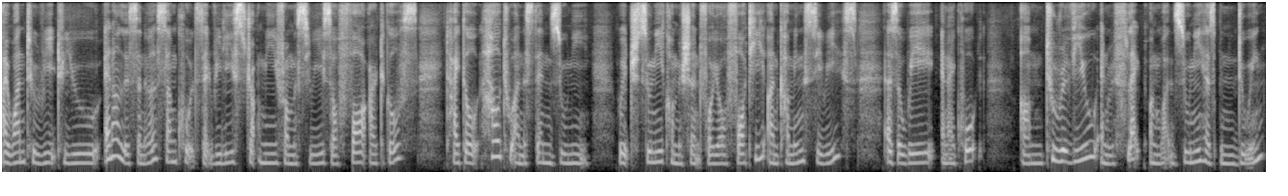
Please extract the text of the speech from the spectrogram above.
I want to read to you and our listeners some quotes that really struck me from a series of four articles titled How to Understand Zuni, which Zuni commissioned for your 40 Uncoming series as a way, and I quote, um, to review and reflect on what Zuni has been doing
